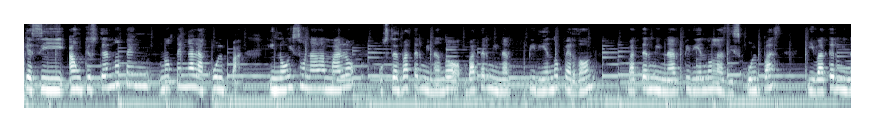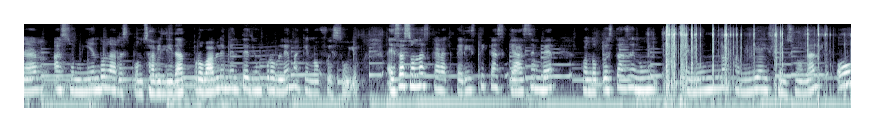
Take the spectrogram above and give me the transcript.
que si, aunque usted no, no tenga la culpa y no hizo nada malo, usted va terminando, va a terminar pidiendo perdón, va a terminar pidiendo las disculpas y va a terminar asumiendo la responsabilidad probablemente de un problema que no fue suyo. Esas son las características que hacen ver cuando tú estás en, un, en una familia disfuncional o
